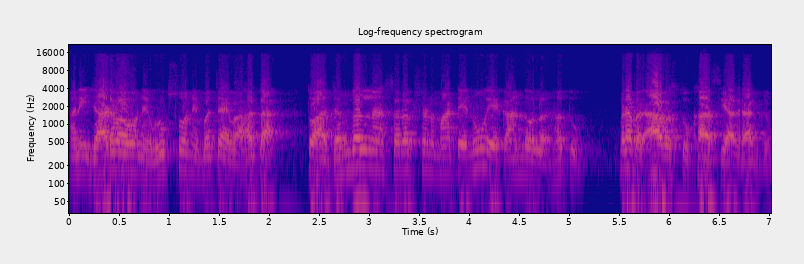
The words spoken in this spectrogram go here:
અને ઝાડવાઓને, વૃક્ષોને બચાવ્યા હતા. તો આ જંગલના સંરક્ષણ માટેનું એક આંદોલન હતું. બરાબર? આ વસ્તુ ખાસ યાદ રાખજો.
